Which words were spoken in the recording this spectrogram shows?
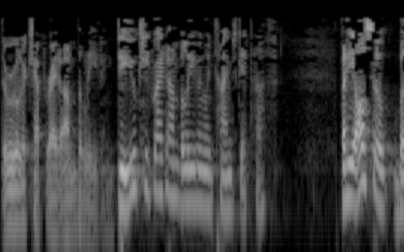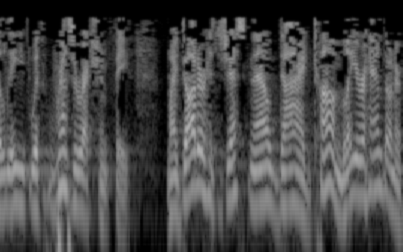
The ruler kept right on believing. Do you keep right on believing when times get tough? But he also believed with resurrection faith. My daughter has just now died. Come, lay your hand on her.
